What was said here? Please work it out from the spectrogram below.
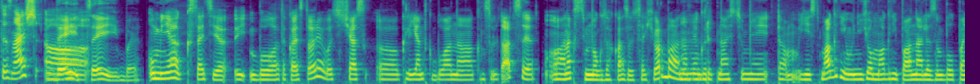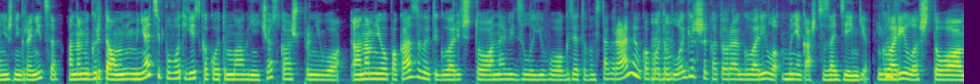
Ты знаешь, Д, а, и С, и Б. у меня, кстати, была такая история. Вот сейчас клиентка была была на консультации, она, кстати, много заказывает с Айхерба, она Мгм. мне говорит, Настя, у меня там есть магний, у нее магний по анализам был по нижней границе. Она мне говорит, а у меня, типа, вот есть какой-то магний, что скажешь про него? Она мне его показывает и говорит, что она видела его где-то в Инстаграме у какой-то Мгм. блогерши, которая говорила, мне кажется, за деньги, говорила, что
